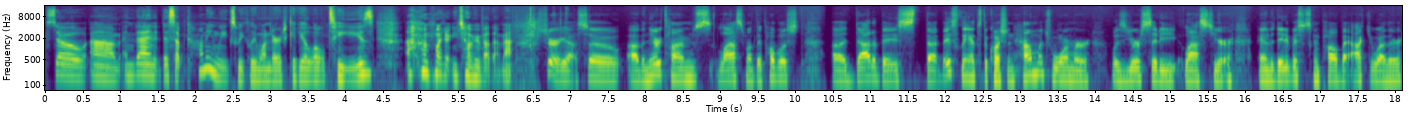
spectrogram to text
So, um, and then this upcoming week's Weekly Wonder, to give you a little tease, um, why don't you tell me about that, Matt? Sure, yeah. So, uh, the New York Times last month, they published a database that basically answered the question how much warmer was your city last year? And the database was compiled by AccuWeather,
